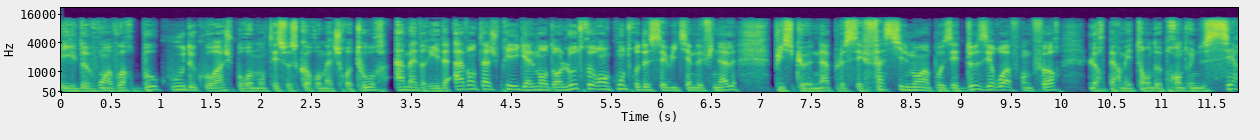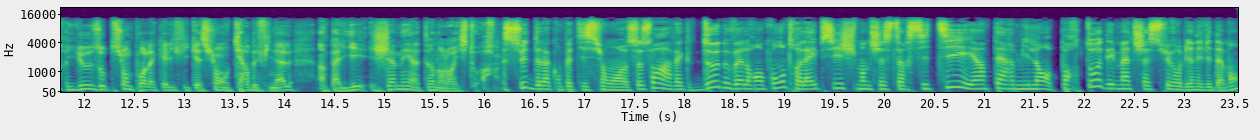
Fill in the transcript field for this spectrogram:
et ils devront avoir beaucoup de courage pour remonter ce score au match retour à Madrid. Avantage pris également dans l'autre rencontre de ces huitièmes de finale puisque Naples s'est facilement imposé 2-0 à Francfort, leur permettant de prendre une sérieuse option pour la qualification en quart de finale, un palier jamais atteint dans leur histoire. Suite de la compétition euh, ce soir avec deux nouvelles rencontres, Leipzig, Manchester City et Inter Milan, Porto, des matchs à suivre bien évidemment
